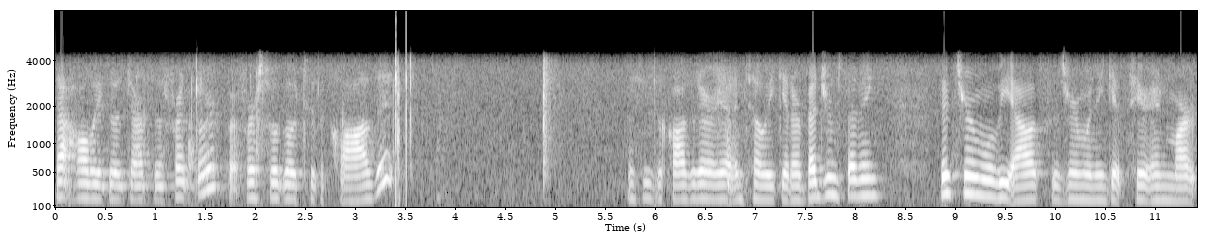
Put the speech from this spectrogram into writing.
That hallway goes down to the front door, but first we'll go to the closet. This is the closet area until we get our bedroom setting. This room will be Alex's room when he gets here in March.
